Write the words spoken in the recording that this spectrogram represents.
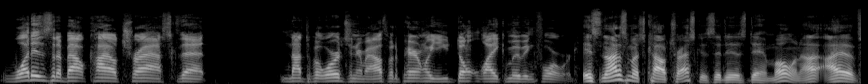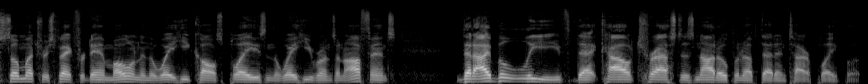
What is it about Kyle Trask that not to put words in your mouth, but apparently you don't like moving forward. It's not as much Kyle Trask as it is Dan Mullen. I, I have so much respect for Dan Mullen and the way he calls plays and the way he runs an offense that I believe that Kyle Trask does not open up that entire playbook.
